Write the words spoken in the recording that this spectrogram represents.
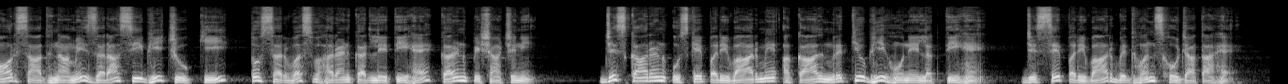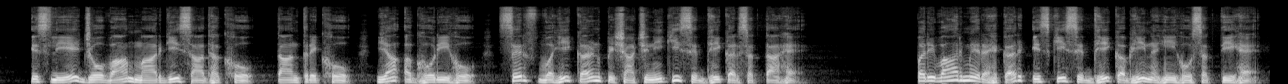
और साधना में जरा सी भी चूक की तो सर्वस्व हरण कर लेती है कर्ण पिशाचिनी। जिस कारण उसके परिवार में अकाल मृत्यु भी होने लगती है, जिससे परिवार विध्वंस हो जाता है। इसलिए जो वाम मार्गी साधक हो, तांत्रिक हो, या अघोरी हो, सिर्फ़ वही कर्ण पिशाचिनी की सिद्धि कर सकता है। परिवार में रहकर इसकी सिद्धि कभी नहीं हो सकती है।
